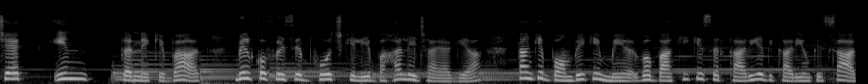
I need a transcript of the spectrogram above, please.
चेक इन करने के बाद बिल को फिर से भोज के लिए बाहर ले जाया गया, ताकि बॉम्बे के मेयर व बाकी के सरकारी अधिकारियों के साथ,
